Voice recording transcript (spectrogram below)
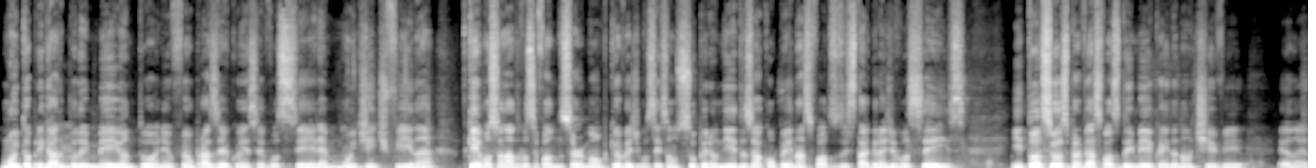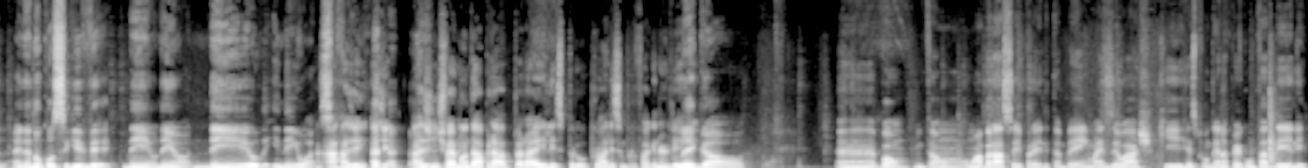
Muito obrigado pelo e-mail, Antônio. Foi um prazer conhecer você. Ele é muito gente fina. Fiquei emocionado você falando do seu irmão, porque eu vejo que vocês são super unidos. Eu acompanho nas fotos do Instagram de vocês. E tô ansioso para ver as fotos do e-mail que eu ainda não tive. Eu ainda não consegui ver. Nem eu, nem eu, nem eu e nem o Alisson. A, a gente, a, gente, a gente vai mandar pra, pra eles, pro, pro Alisson, pro Fagner ver. Legal. É, bom, então um abraço aí pra ele também, mas eu acho que respondendo a pergunta dele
